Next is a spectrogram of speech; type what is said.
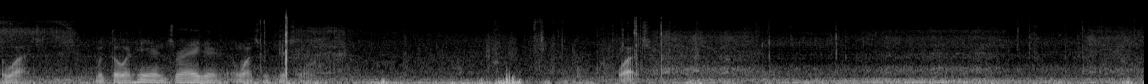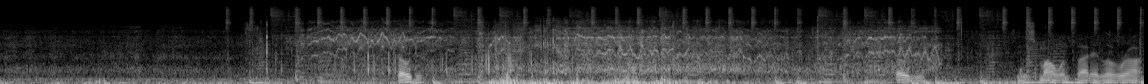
So watch. I'm gonna throw it here and drag it and watch me catch one. Watch. Told you. The small ones by that little rock.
